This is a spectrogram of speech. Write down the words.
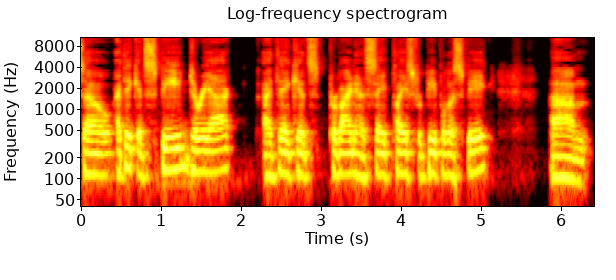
So I think it's speed to react. I think it's providing a safe place for people to speak. Um,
